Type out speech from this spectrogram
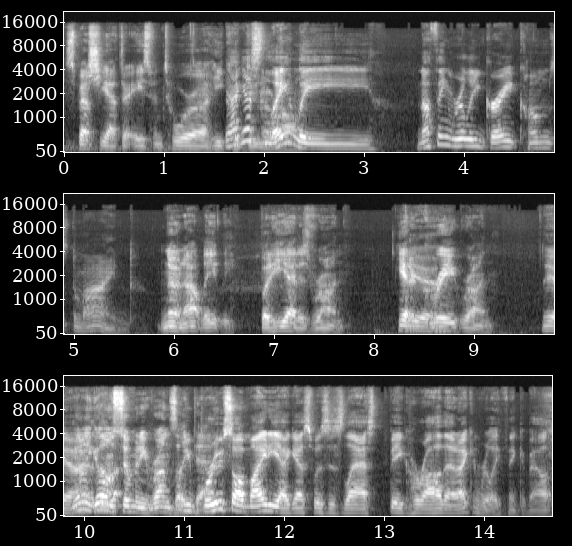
especially after Ace Ventura. He Yeah, I guess do no wrong. Lately, nothing really great comes to mind. No, not lately. But he had his run. He had Yeah. a great run. Yeah, You only go on so many runs I like mean, that. Bruce Almighty, I guess, was his last big hurrah that I can really think about.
